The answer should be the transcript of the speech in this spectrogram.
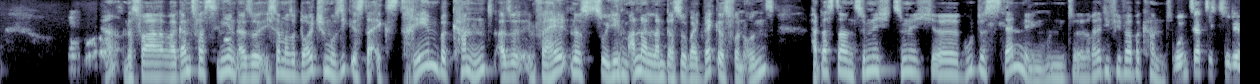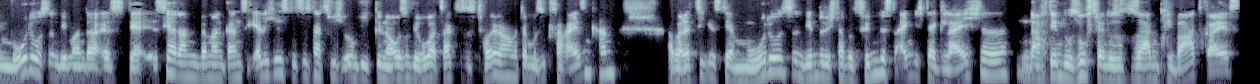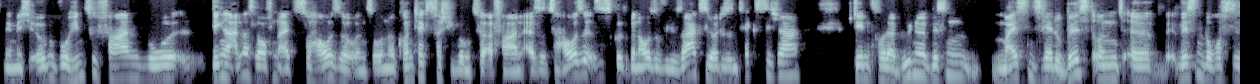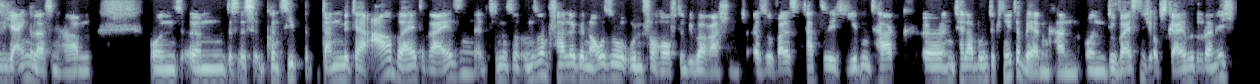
Ja, das war, war ganz faszinierend. Also ich sag mal so, deutsche Musik ist da extrem bekannt, also im Verhältnis zu jedem anderen Land, das so weit weg ist von uns. Hat das da ein ziemlich, ziemlich äh, gutes Standing und äh, relativ viel war bekannt. Grundsätzlich zu dem Modus, in dem man da ist, der ist ja dann, wenn man ganz ehrlich ist, das ist natürlich irgendwie genauso wie Robert sagt, es ist toll, wenn man mit der Musik verreisen kann. Aber letztlich ist der Modus, in dem du dich da befindest, eigentlich der gleiche, nach dem du suchst, wenn du sozusagen privat reist, nämlich irgendwo hinzufahren, wo Dinge anders laufen als zu Hause und so eine Kontextverschiebung zu erfahren. Also zu Hause ist es genauso wie du sagst, die Leute sind textsicher, stehen vor der Bühne, wissen meistens, wer du bist und äh, wissen, worauf sie sich eingelassen haben. Und ähm, das ist im Prinzip dann mit der Arbeit Reisen, zumindest in unserem Falle, genauso unverhofft und überraschend. Also weil es tatsächlich jeden Tag äh, ein Teller bunte Knete werden kann. Und du weißt nicht, ob es geil wird oder nicht.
